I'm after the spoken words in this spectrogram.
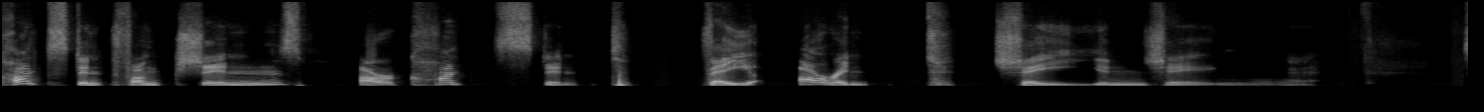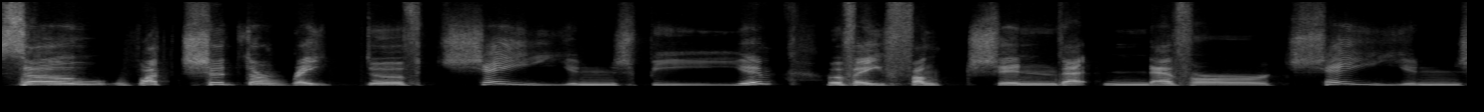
constant functions are constant. They aren't changing. So what should the rate of change be of a function that never changes?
